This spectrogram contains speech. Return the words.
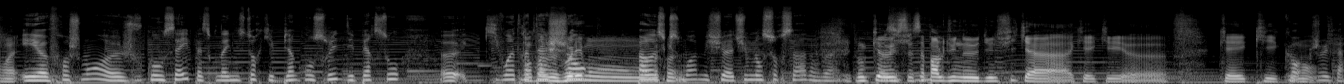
Ouais. Et euh, franchement, euh, je vous conseille parce qu'on a une histoire qui est bien construite, des persos euh, qui vont être attachants. voler mon... Pardon, excuse-moi, mais je suis, tu me lances sur ça. Donc, voilà. Donc, euh, ça, ça parle d'une fille qui, a, qui, qui est... qui est... Qui est Bon, comment je vais le faire.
